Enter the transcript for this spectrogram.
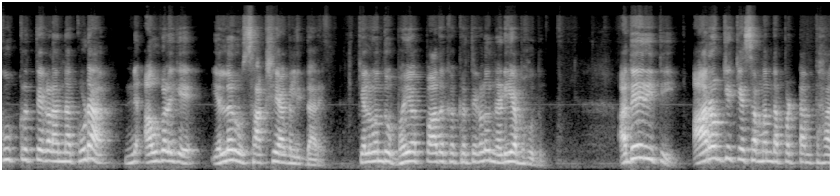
ಕುಕೃತ್ಯಗಳನ್ನು ಕೂಡ ಅವುಗಳಿಗೆ ಎಲ್ಲರೂ ಸಾಕ್ಷಿಯಾಗಲಿದ್ದಾರೆ. ಕೆಲವೊಂದು ಭಯೋತ್ಪಾದಕ ಕೃತ್ಯಗಳು ನಡೆಯಬಹುದು. ಅದೇ ರೀತಿ ಆರೋಗ್ಯಕ್ಕೆ ಸಂಬಂಧಪಟ್ಟಂತಹ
